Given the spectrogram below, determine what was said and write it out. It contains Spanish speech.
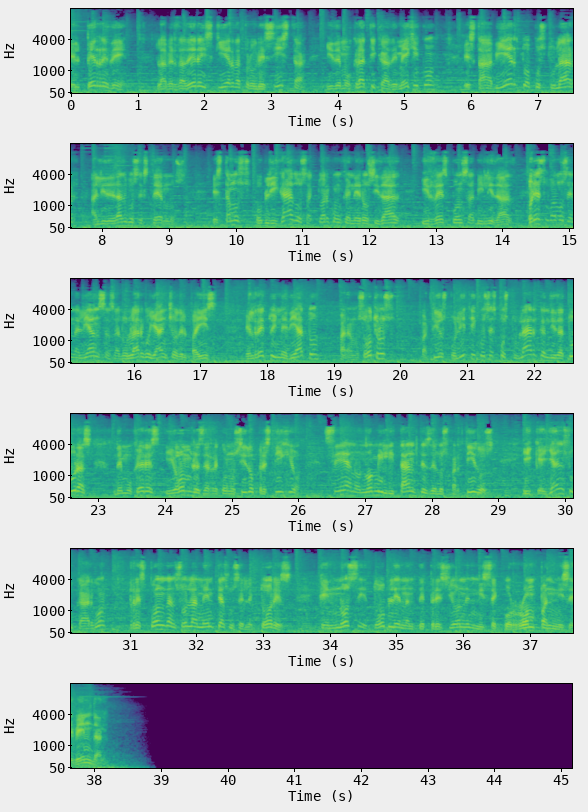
el PRD, la verdadera izquierda progresista y democrática de México, está abierto a postular a liderazgos externos. Estamos obligados a actuar con generosidad y responsabilidad. Por eso vamos en alianzas a lo largo y ancho del país. El reto inmediato para nosotros, partidos políticos, es postular candidaturas de mujeres y hombres de reconocido prestigio, sean o no militantes de los partidos, y que ya en su cargo respondan solamente a sus electores, que no se doblen ante presiones, ni se corrompan, ni se vendan.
